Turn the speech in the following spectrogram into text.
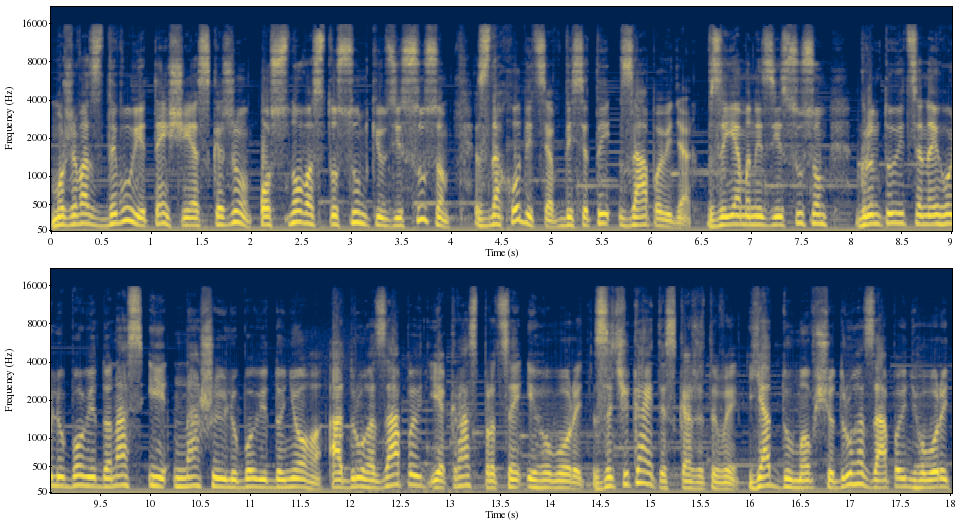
Може, вас здивує те, що я скажу. Основа стосунків з Ісусом знаходиться в десяти заповідях. Взаємини з Ісусом ґрунтуються на Його любові до нас і нашої любові до Нього. А друга заповідь якраз про це і говорить. Зачекайте, скажете ви. Я думав, що друга заповідь говорить:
